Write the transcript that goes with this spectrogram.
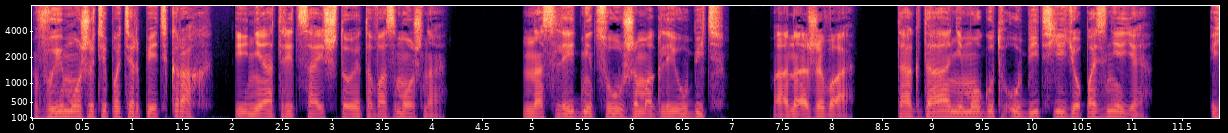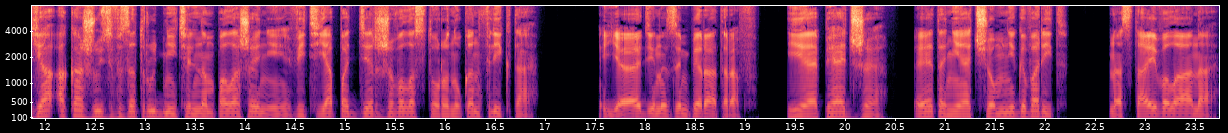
Вы можете потерпеть крах, и не отрицай, что это возможно. Наследницу уже могли убить. Она жива. Тогда они могут убить ее позднее. Я окажусь в затруднительном положении, ведь я поддерживала сторону конфликта. «Я один из императоров. И опять же, это ни о чем не говорит», — настаивала она.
